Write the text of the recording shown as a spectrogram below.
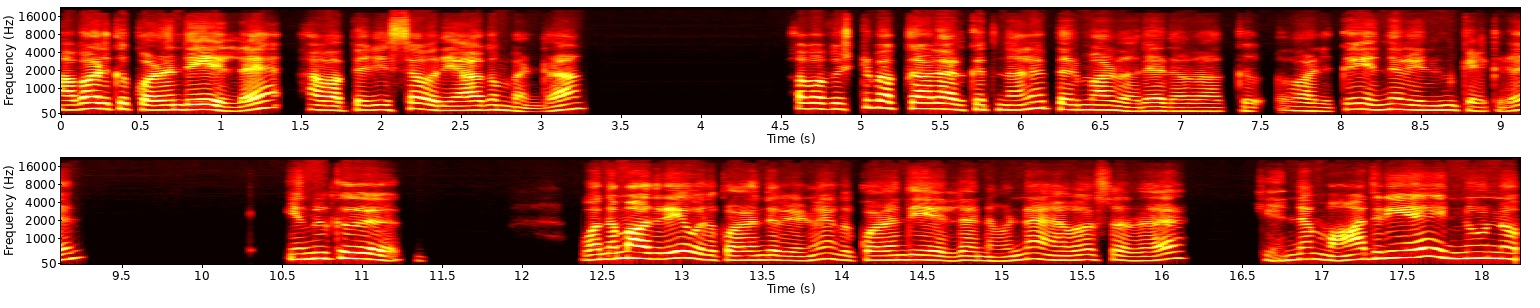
அவளுக்கு குழந்தையே இல்லை. அவள் பெருசாக ஒரு யாகம் பண்ணுறான் அவள் விஷ்ணு பக்தாளாக இருக்கிறதுனால பெருமாள் வர்றார் அவளுக்கு அவளுக்கு என்ன வேணும்னு கேட்குறார் எங்களுக்கு உன்ன மாதிரியே ஒரு குழந்தை வேணும். எங்கள் குழந்தையே இல்லைன்னு உடனே அவர் சொல்கிற என்ன மாதிரியே இன்னொன்று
